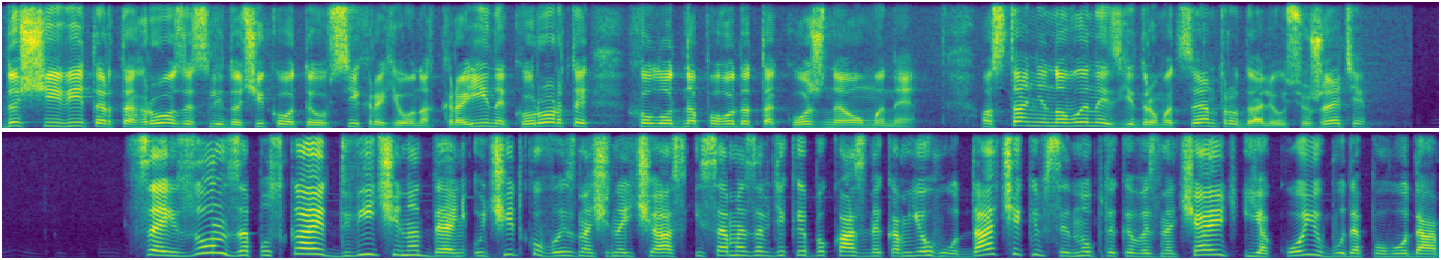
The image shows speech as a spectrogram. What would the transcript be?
Дощі, вітер та грози слід очікувати у всіх регіонах країни. Курорти, холодна погода також не омине. Останні новини з гідрометцентру далі у сюжеті. Цей зон запускають двічі на день у чітко визначений час, і саме завдяки показникам його датчиків синоптики визначають, якою буде погода.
